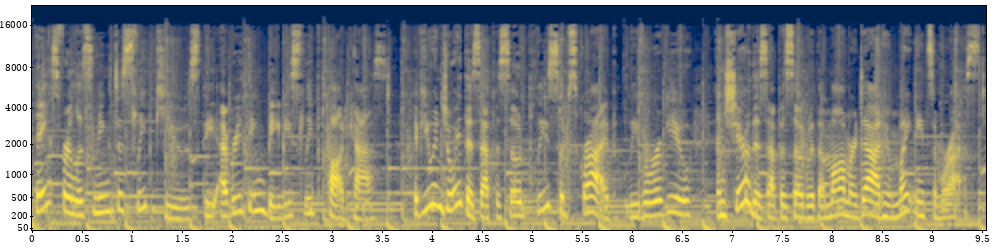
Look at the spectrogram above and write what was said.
Thanks for listening to Sleep Cues, the Everything Baby Sleep podcast. If you enjoyed this episode, please subscribe, leave a review, and share this episode with a mom or dad who might need some rest.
